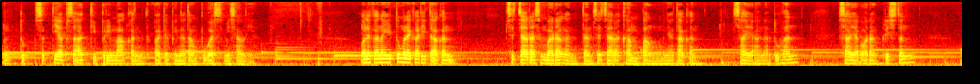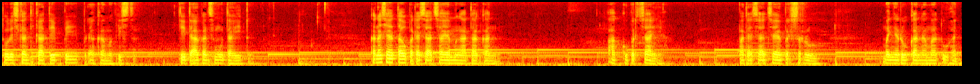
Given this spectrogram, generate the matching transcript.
untuk setiap saat diberi makan kepada binatang buas misalnya. Oleh karena itu mereka tidak akan secara sembarangan dan secara gampang menyatakan saya anak Tuhan, saya orang Kristen, tuliskan di KTP beragama Kristen. Tidak akan semudah itu. Karena saya tahu pada saat saya mengatakan aku percaya, pada saat saya berseru menyerukan nama Tuhan,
